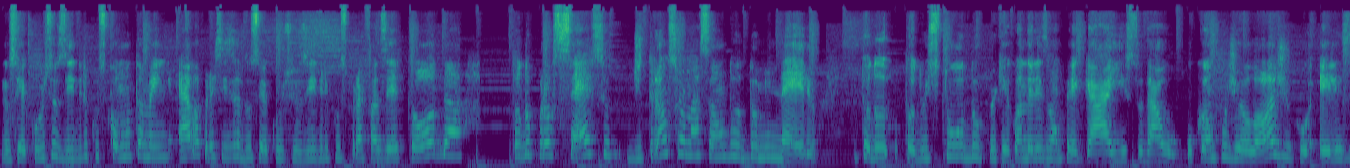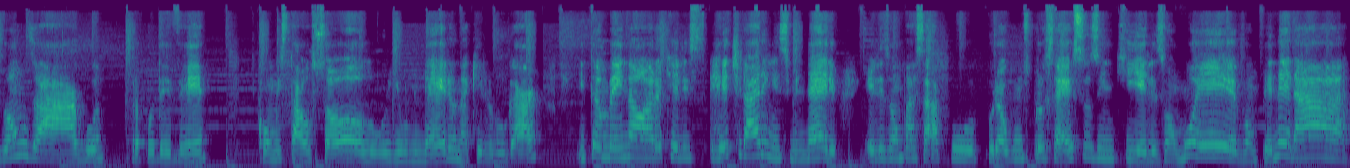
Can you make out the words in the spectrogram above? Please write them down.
nos recursos hídricos, como também ela precisa dos recursos hídricos para fazer toda todo o processo de transformação do, do minério, todo, todo estudo, porque quando eles vão pegar e estudar o, o campo geológico, eles vão usar água para poder ver como está o solo e o minério naquele lugar. E também na hora que eles retirarem esse minério, eles vão passar por, por alguns processos em que eles vão moer, vão peneirar,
